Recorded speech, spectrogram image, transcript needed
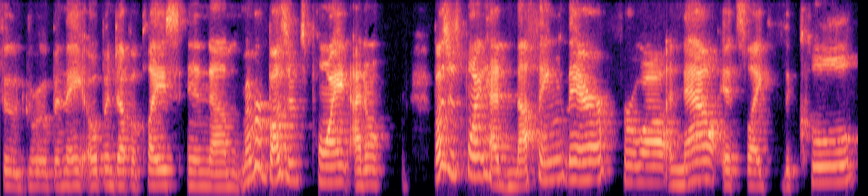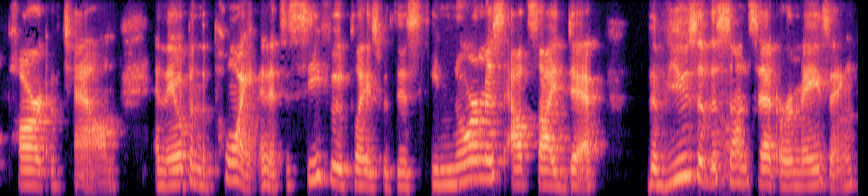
Food Group, and they opened up a place in um, remember Buzzards Point. I don't. Buzzards Point had nothing there for a while, and now it's like the cool part of town. And they opened the Point, and it's a seafood place with this enormous outside deck. The views of the sunset are amazing,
